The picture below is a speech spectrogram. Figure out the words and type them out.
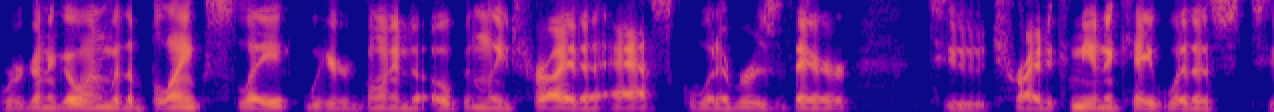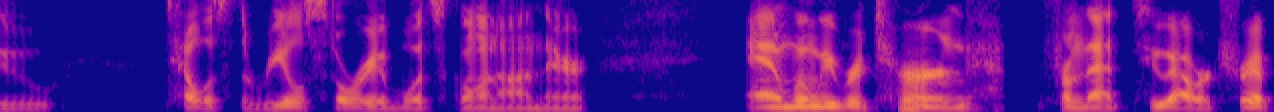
We're going to go in with a blank slate. We are going to openly try to ask whatever is there to try to communicate with us, to tell us the real story of what's going on there. And when we returned from that two hour trip,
